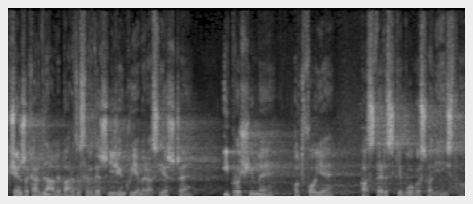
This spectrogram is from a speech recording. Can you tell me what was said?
Księże kardynale, bardzo serdecznie dziękujemy raz jeszcze i prosimy o Twoje pasterskie błogosławieństwo.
